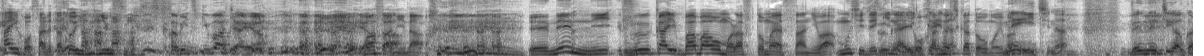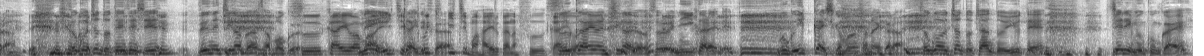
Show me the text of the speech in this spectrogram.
逮捕されたというニュースです。噛みつきばあちゃんや。まさにな、えー年に数回ババを漏らす友安さんには無視できないお話かと思います。年一な。全然違うから。そこちょっと訂正して全然違うからさ僕。数回はまあ年一一回ですから。うち一も入るかな数回は。数回は違うよ。それ2からやで。僕1回しか漏らさないから。そこちょっとちゃんと言うて。チェリム君かい？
